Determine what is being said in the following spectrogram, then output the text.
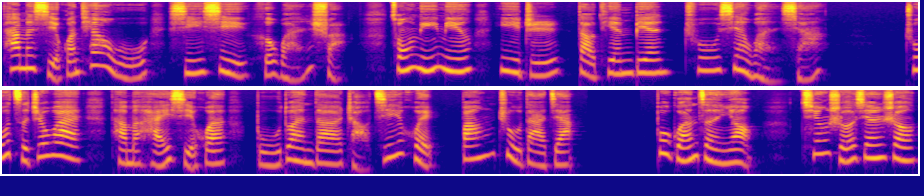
他们喜欢跳舞、嬉戏和玩耍。从黎明一直到天边出现晚霞。除此之外，他们还喜欢不断的找机会帮助大家。不管怎样，青蛇先生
